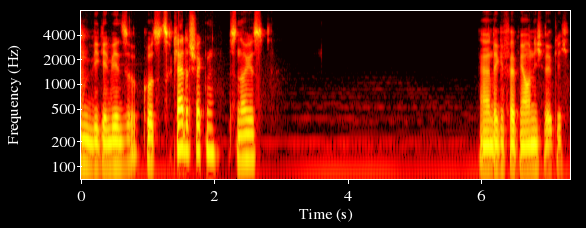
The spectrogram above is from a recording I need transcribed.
Und wie gehen wir so kurz unsere Kleider checken? Was Neues? Ja, der gefällt mir auch nicht wirklich.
